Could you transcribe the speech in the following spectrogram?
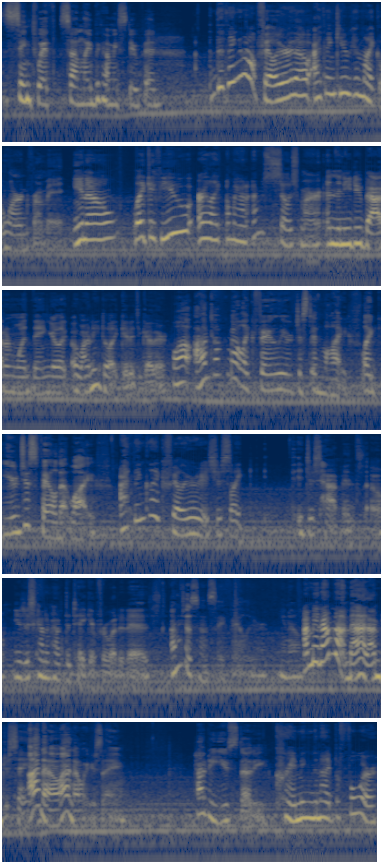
synced with suddenly becoming stupid? the thing about failure though, I think you can like learn from it. You know? Like if you are like, "Oh my god, I'm so smart." And then you do bad on one thing, you're like, "Oh, I need to like get it together." Well, I'm talking about like failure just in life. Like you just failed at life. I think like failure is just like it just happens though. You just kind of have to take it for what it is. I'm just gonna say failure. You know. I mean, I'm not mad. I'm just saying. I know. I know what you're saying. How do you study? cramming the night before.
